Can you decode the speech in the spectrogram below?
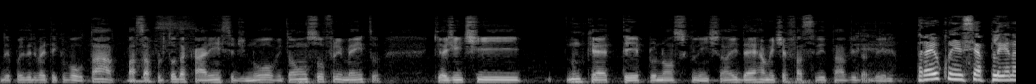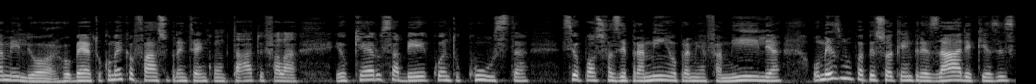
depois ele vai ter que voltar, passar por toda a carência de novo. Então é um sofrimento que a gente não quer ter para o nosso cliente. Então a ideia realmente é facilitar a vida dele. Para eu conhecer a Plena melhor, Roberto, como é que eu faço para entrar em contato e falar, eu quero saber quanto custa, se eu posso fazer para mim ou para minha família, ou mesmo para a pessoa que é empresária, que às vezes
